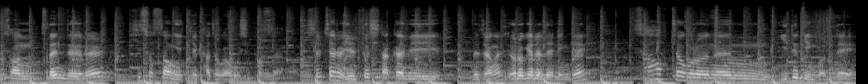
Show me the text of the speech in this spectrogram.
우선 브랜드를 희소성 있게 가져가고 싶었어요. 실제로 일도시 닭갈비 매장을 여러 개를 내는 게 사업적으로는 이득인 건데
